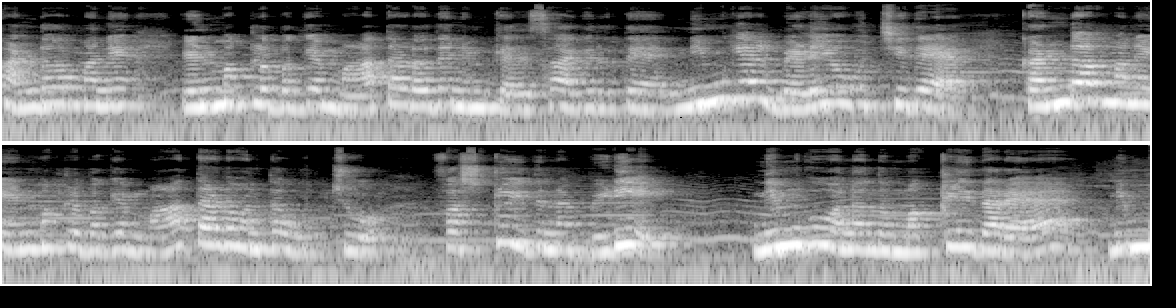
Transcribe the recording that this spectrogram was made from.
ಕಂಡೋರ್ ಮನೆ ಹೆಣ್ಮಕ್ಳ ಬಗ್ಗೆ ಮಾತಾಡೋದೇ ನಿಮ್ಮ ಕೆಲಸ ಆಗಿರುತ್ತೆ. ನಿಮಗೆ ಅಲ್ಲಿ ಬೆಳೆಯೋ ಹುಚ್ಚಿದೆ. ಕಂಡೋರ್ ಮನೆ ಹೆಣ್ಮಕ್ಳ ಬಗ್ಗೆ ಮಾತಾಡುವಂಥ ಹುಚ್ಚು. ಫಸ್ಟು ಇದನ್ನ ಬಿಡಿ. ನಿಮಗೂ ಒಂದೊಂದು ಮಕ್ಕಳಿದ್ದಾರೆ ನಿಮ್ಮ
